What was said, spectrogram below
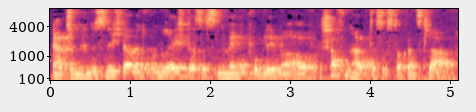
Er hat zumindest nicht damit Unrecht, dass es eine Menge Probleme auch geschaffen hat. Das ist doch ganz klar.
